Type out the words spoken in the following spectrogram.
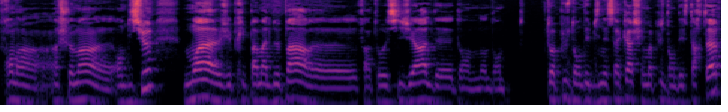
prendre un, chemin euh, ambitieux. Moi, j'ai pris pas mal de parts, euh, enfin toi aussi Gérald, toi plus dans des business à cash et moi plus dans des startups,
